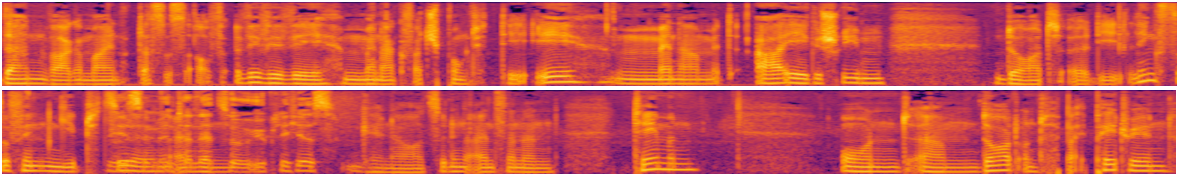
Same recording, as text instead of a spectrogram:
dann war gemeint, dass es auf www.männerquatsch.de, Männer mit AE geschrieben, dort äh, die Links zu finden gibt. Wie es den im Internet so üblich ist. Genau, zu den einzelnen Themen. Und ähm, dort und bei Patreon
